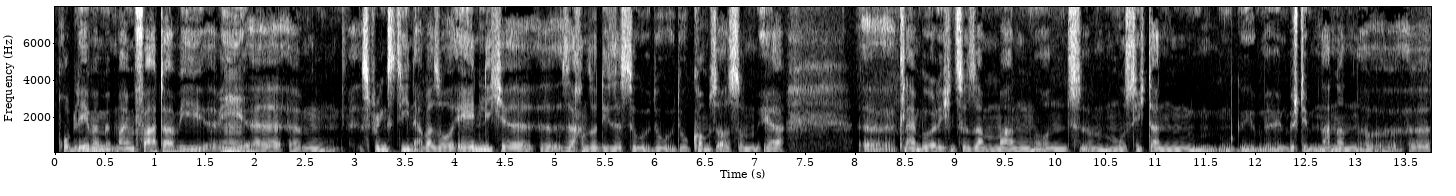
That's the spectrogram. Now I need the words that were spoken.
Probleme mit meinem Vater wie, wie mhm. äh, ähm, Springsteen, aber so ähnliche äh, Sachen, so dieses, du, du, du kommst aus so einem eher äh, kleinbürgerlichen Zusammenhang und äh, muss sich dann in bestimmten anderen äh, äh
